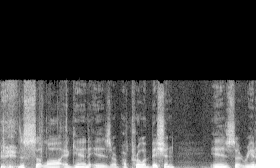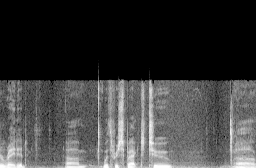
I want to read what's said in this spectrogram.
this uh, law again is a, a prohibition, is uh, reiterated um, with respect to uh,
